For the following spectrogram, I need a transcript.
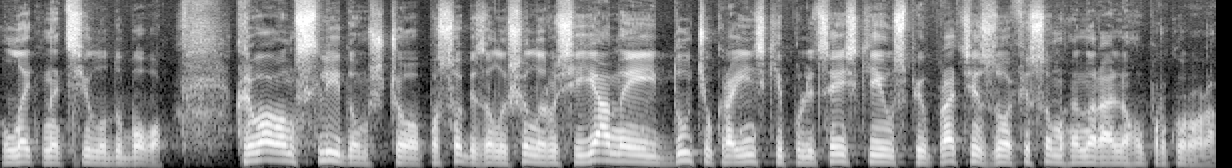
ледь не цілодобово. Кривавим слідом, що по собі залишили росіяни, йдуть українські поліцейські у співпраці з офісом генерального прокурора.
